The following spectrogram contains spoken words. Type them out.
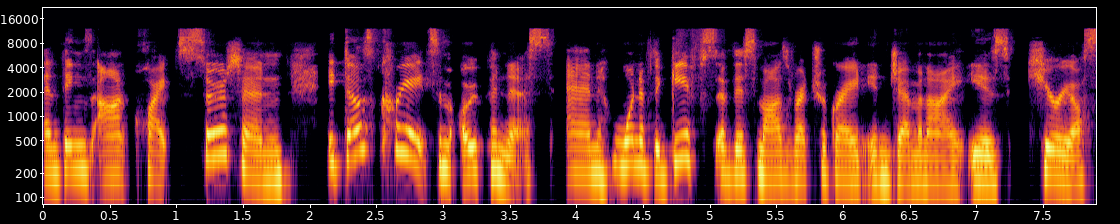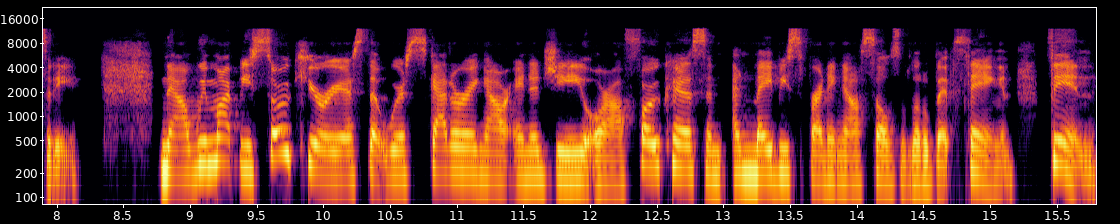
and things aren't quite certain, it does create some openness. And one of the gifts of this Mars retrograde in Gemini is curiosity. Now, we might be so curious that we're scattering our energy or our focus and, and maybe spreading ourselves a little bit thin, thin.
